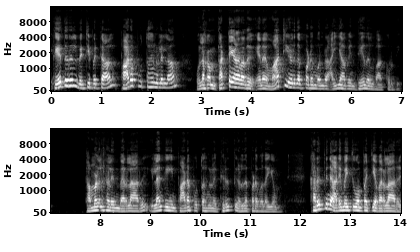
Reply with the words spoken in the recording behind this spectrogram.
தேர்தலில் வெற்றி பெற்றால் பாடப்புத்தகங்களெல்லாம் உலகம் தட்டையானது என மாற்றி எழுதப்படும் என்ற ஐயாவின் தேர்தல் வாக்குறுதி. தமிழர்களின் வரலாறு இலங்கையின் பாடப்புத்தகங்களில் திருத்து எழுதப்படுவதையும் கருப்பின அடிமைத்துவம் பற்றிய வரலாறு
